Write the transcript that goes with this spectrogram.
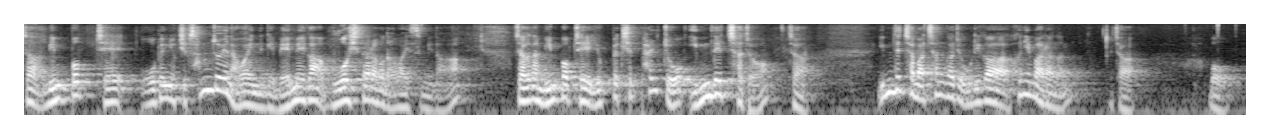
자, 민법 제 563조에 나와 있는 게 매매가 무엇이다라고 나와 있습니다. 자, 그 다음 민법 제 618조 임대차죠. 자, 임대차 마찬가지 우리가 흔히 말하는 자, 뭐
